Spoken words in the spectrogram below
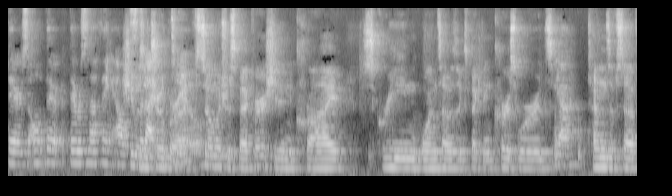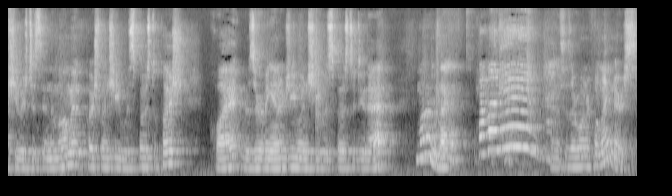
there's all, there there was nothing else. She was a I trooper. I have so much respect for her. She didn't cry, scream once. I was expecting curse words, Yeah, tons of stuff. She was just in the moment, push when she was supposed to push, quiet, reserving energy when she was supposed to do that. Come on, Rebecca. come on in. And this is our wonderful night nurse.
